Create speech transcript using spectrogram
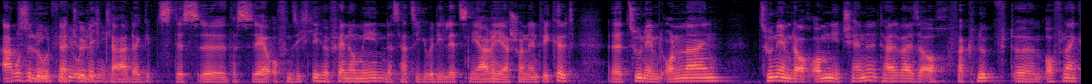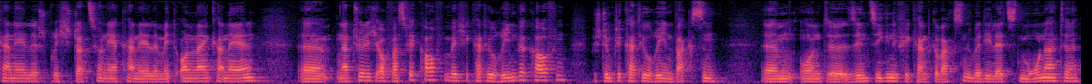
Absolut, natürlich, klar. Da gibt es das, äh, das sehr offensichtliche Phänomen, das hat sich über die letzten Jahre ja schon entwickelt, äh, zunehmend online, zunehmend auch Omnichannel, teilweise auch verknüpft äh, Offline-Kanäle, sprich Stationärkanäle mit Online-Kanälen. Äh, natürlich auch, was wir kaufen, welche Kategorien wir kaufen. Bestimmte Kategorien wachsen ähm, und äh, sind signifikant gewachsen über die letzten Monate.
